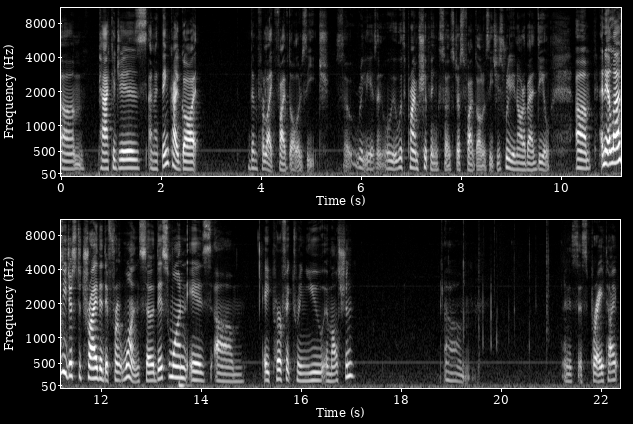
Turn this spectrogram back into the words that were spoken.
um, packages, and I think I got them for like five dollars each. So it really isn't with prime shipping. So it's just five dollars each. It's really not a bad deal, um, and it allows you just to try the different ones. So this one is um, a perfect renew emulsion. Um, and it's a spray type.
